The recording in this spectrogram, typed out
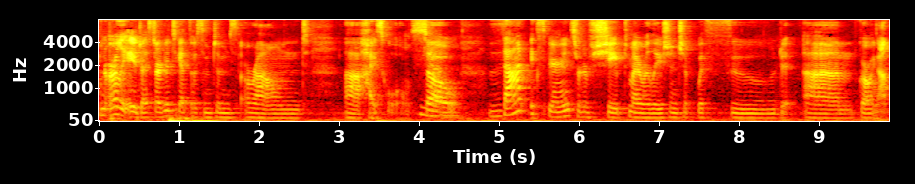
an early age, I started to get those symptoms around uh, high school. So that experience sort of shaped my relationship with food um, growing up.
